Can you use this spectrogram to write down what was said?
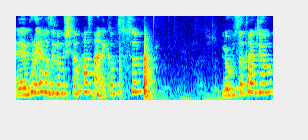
e, buraya hazırlamıştım. Hastane kapı süsüm, lohusa tacım,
